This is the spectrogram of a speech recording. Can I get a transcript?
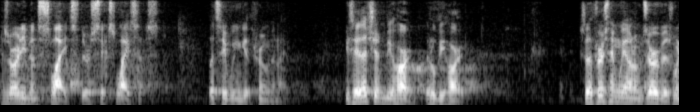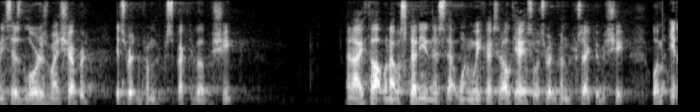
has already been sliced. There are six slices. Let's see if we can get through them tonight. You say, That shouldn't be hard. It'll be hard. So, the first thing we want to observe is when he says, The Lord is my shepherd, it's written from the perspective of a sheep. And I thought when I was studying this that one week, I said, okay, so it's written from the perspective of a sheep. Well, you know,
